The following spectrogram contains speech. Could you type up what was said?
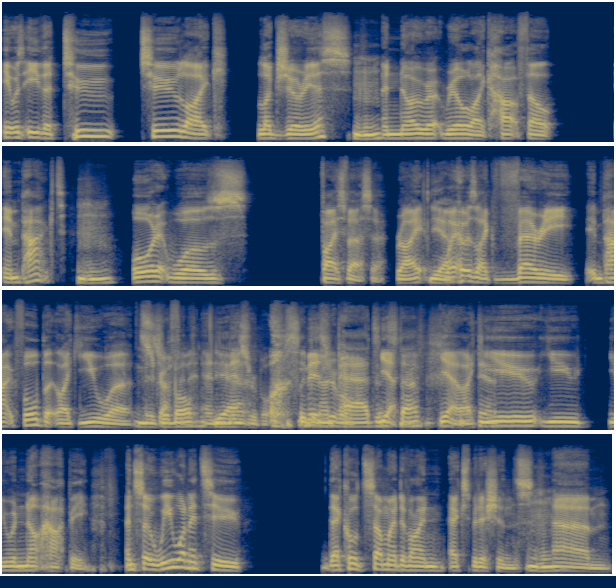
it was either too too like luxurious hmm and no re- real like heartfelt impact, hmm or it was vice versa, right? Yeah. Where it was like very impactful, but like you were Miserable. and Yeah. miserable, Sleeping miserable on pads and yeah. stuff. Yeah, like Yeah. you you you were not happy. And so we wanted to they're called Somewhere Devine Expeditions. Mhm. Um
